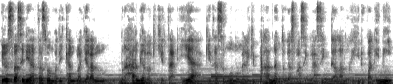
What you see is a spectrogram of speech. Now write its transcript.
Ilustrasi di atas memberikan pelajaran berharga bagi kita. Iya, kita semua memiliki peran dan tugas masing-masing dalam kehidupan ini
